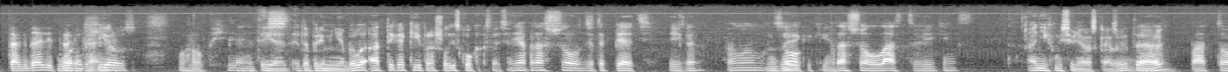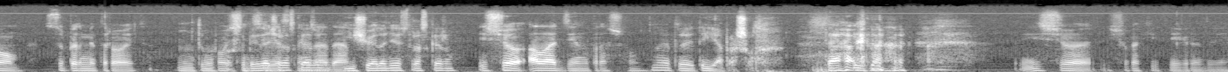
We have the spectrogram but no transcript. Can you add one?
и так далее, и так World далее. Heroes. World Heroes. Это, я, это при мне было. А ты какие прошел? И сколько, кстати? Я прошел где-то 5 игр, по-моему. Назови Ну, какие. Прошел Lost Vikings. О них мы сегодня рассказывали. Так. Потом Super Metroid. Ну, Это мы в Очень прошлой передаче да. Еще, я надеюсь, расскажем. Еще Aladdin прошел. Ну, это, это я прошел. Так. Еще, еще какие-то игры две.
